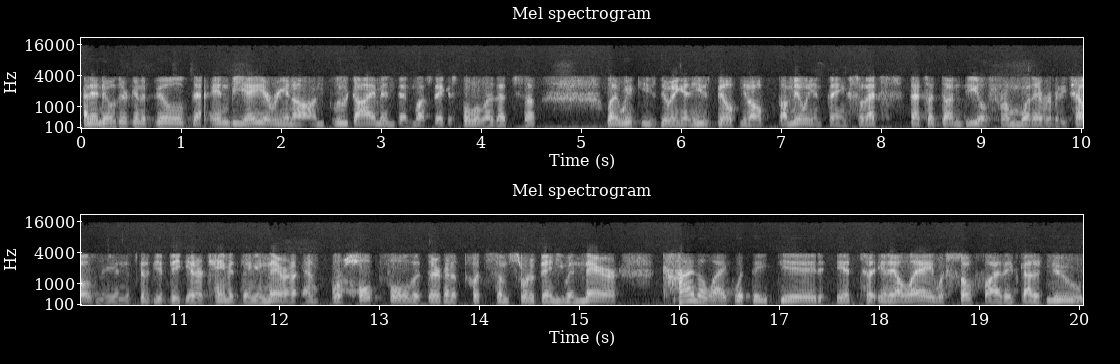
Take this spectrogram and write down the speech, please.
And I know they're going to build that NBA arena on Blue Diamond and Las Vegas Boulevard. That's uh, Wiki's doing it. He's built, you know, a million things. So that's that's a done deal from what everybody tells me, and it's going to be a big entertainment thing in there. And, and we're hopeful that they're going to put some sort of venue in there kind of like what they did it uh, in LA with SoFi. They've got a new,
